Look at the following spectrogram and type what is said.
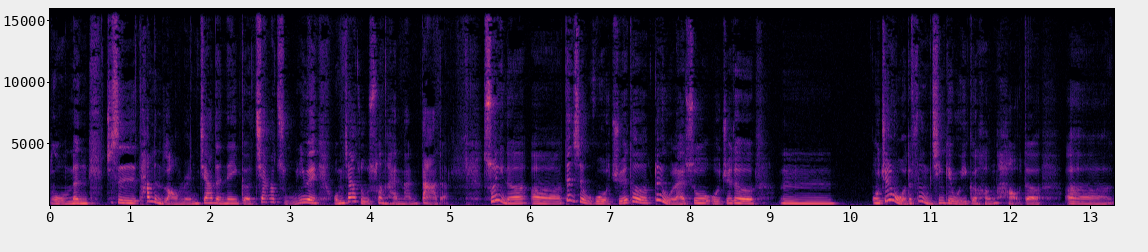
我们就是他们老人家的那个家族，因为我们家族算还蛮大的，所以呢，呃，但是我觉得对我来。来说，我觉得，嗯，我觉得我的父母亲给我一个很好的，呃，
